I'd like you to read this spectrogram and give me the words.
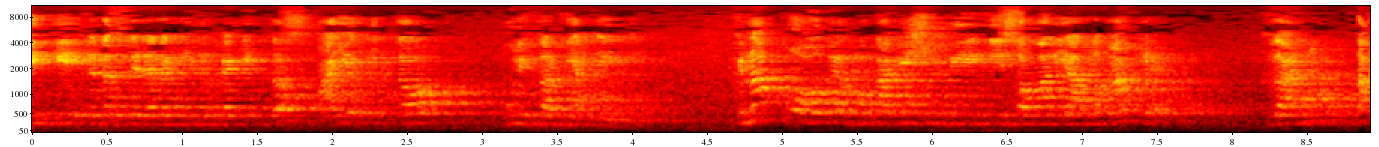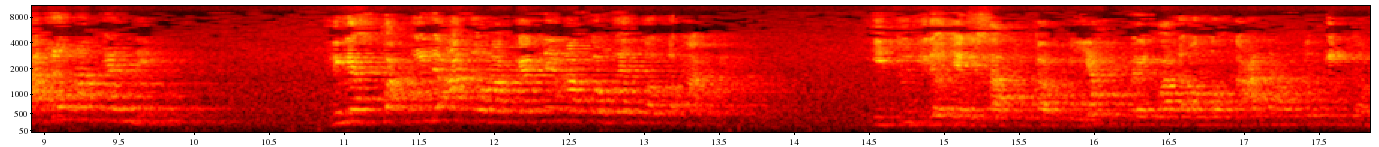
Fikir kita sedang dalam kehidupan kita supaya kita boleh terbiak diri. Kenapa orang Mogadishu di, di Somalia tak makan? Kerana tak ada makan ni. Dengan sebab tidak ada makan ni, maka mereka tak makan. Itu tidak jadi satu terbiak daripada Allah Ta'ala untuk kita.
